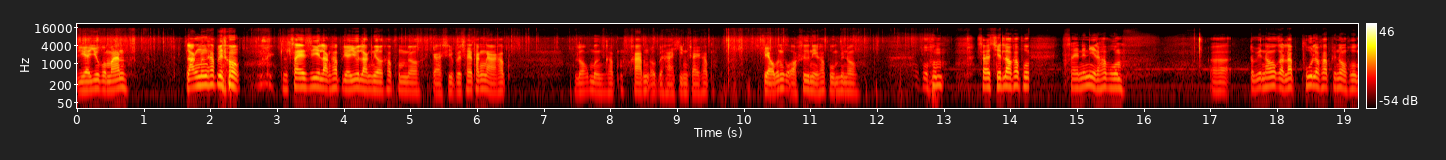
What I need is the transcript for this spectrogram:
เหลืออยู่ประมาณหลังหนึงครับพี่น้องใส่ซีหลังครับเหลืออยู่หลังเดียวครับผมเนาะกะสิไปใส่ทั้งหนาครับลองเมืองครับข้ามันออกไปหากินไก่ครับเปียวมันก็ออกซื้อนี่ครับผมพี่น้องผมใส่เสร็จแล้วครับผมใส่ในนี่แล้วครับผมเอ่อตะเวนเขาก็รับพูดแล้วครับพี่น้องผม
